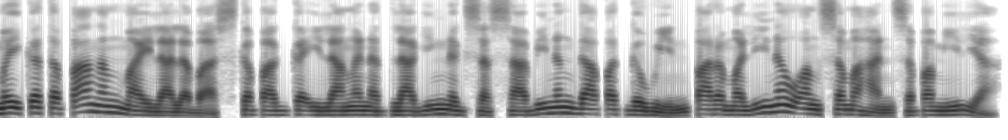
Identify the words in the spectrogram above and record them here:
May katapangang may lalabas kapag kailangan at laging nagsasabi ng dapat gawin para malinaw ang samahan sa pamilya.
